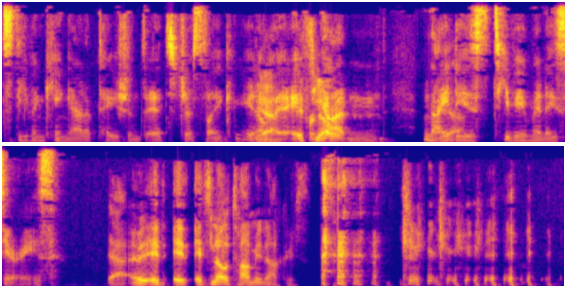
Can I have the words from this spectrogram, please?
Stephen King adaptations. It's just like, you know, Yeah, a, a it's no- forgotten 90s TV miniseries. Yeah, it, it it's no Tommy Knockers.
